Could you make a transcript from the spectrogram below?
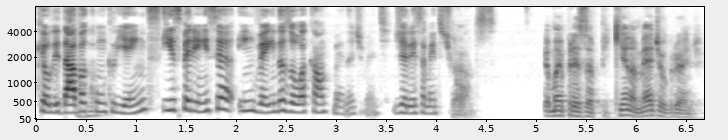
que eu lidava uhum. com clientes e experiência em vendas ou Account Management, gerenciamento de tá. contas. É uma empresa pequena, média ou grande?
